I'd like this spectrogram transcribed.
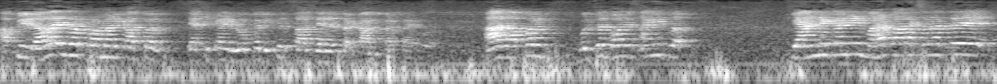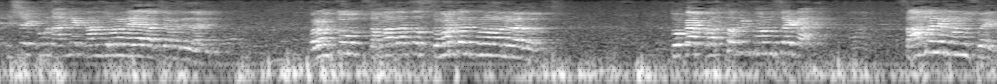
आपली लढाई जर प्रामाणिक असेल त्या ठिकाणी लोक देखील साथ देण्याचं काम करतायत आज आपण गुलशन भाऊने सांगितलं की अनेकांनी मराठा आरक्षणाचे विषय घेऊन अनेक आंदोलन या राज्यामध्ये झाली. परंतु समाजाचं समर्थन कोणाला मिळालं? तो काय प्रस्थापित माणूस आहे का? सामान्य माणूस आहे.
